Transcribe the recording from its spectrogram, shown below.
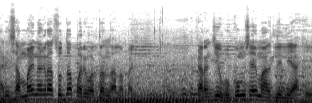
आणि संभाजीनगरातसुद्धा परिवर्तन झालं पाहिजे. कारण जी हुकुमशाही माजलेली आहे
